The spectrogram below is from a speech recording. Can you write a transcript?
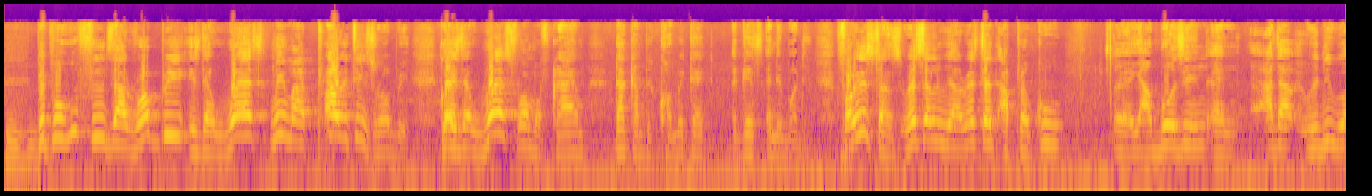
People who feel that robbery is the worst, me, my priority is robbery because it's the worst form of crime that can be committed against anybody. For instance, recently we arrested Apreku, uh, Yabozin, and other, we, need, we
